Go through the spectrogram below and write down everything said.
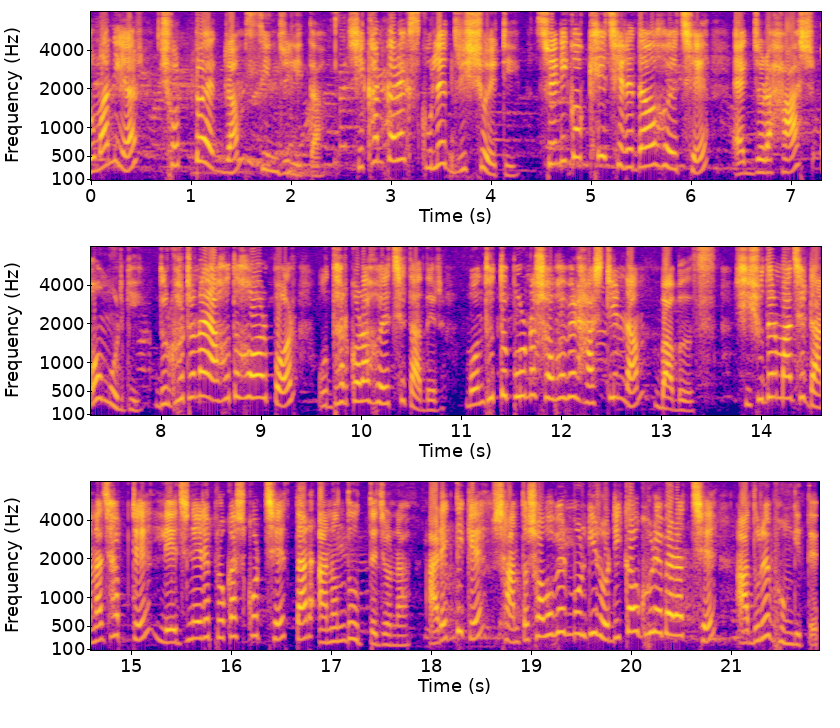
রোমানিয়ার ছোট্ট এক গ্রাম সিন্ড্রিলিতা সেখানকার এক স্কুলের দৃশ্য এটি। শ্রেণীকক্ষেই ছেড়ে দেওয়া হয়েছে একজোড়া হাঁস ও মুরগি। দুর্ঘটনায় আহত হওয়ার পর উদ্ধার করা হয়েছে তাদের। বন্ধুত্বপূর্ণ স্বভাবের হাঁসটির নাম বাবলস। শিশুদের মাঝে ডানা ঝাপটে লেজ নেড়ে প্রকাশ করছে তার আনন্দ উত্তেজনা। আরেকদিকে শান্ত স্বভাবের মুরগি রডিকাও ঘুরে বেড়াচ্ছে আদুরে ভঙ্গিতে।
